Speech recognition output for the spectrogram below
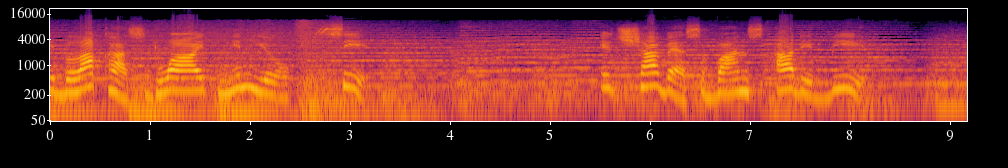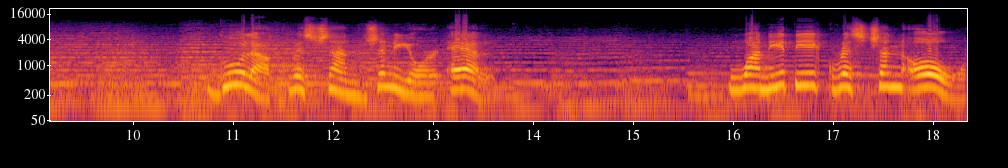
Iblacas Dwight Ninyo C. It's Chavez Vance Adi B. Gula Christian Jr. L. Juaniti Christian O.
